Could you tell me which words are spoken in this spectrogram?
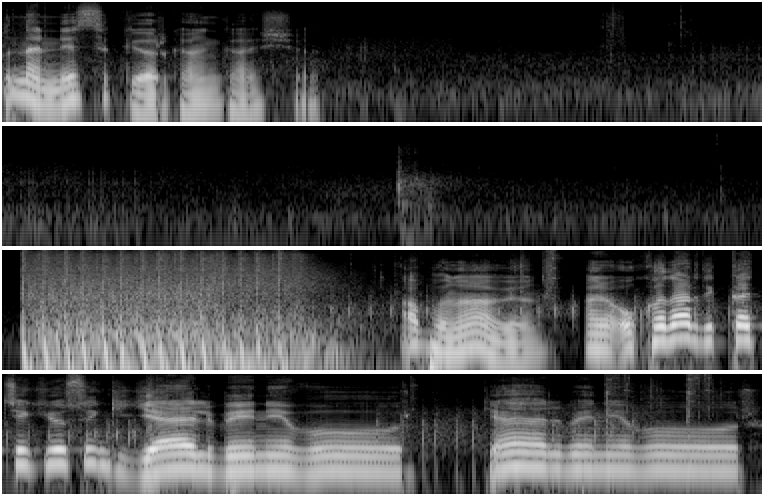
Bunlar ne sıkıyor kanka aşağı? Apo ne yapıyorsun? Hani o kadar dikkat çekiyorsun ki gel beni vur. Gel beni vur.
